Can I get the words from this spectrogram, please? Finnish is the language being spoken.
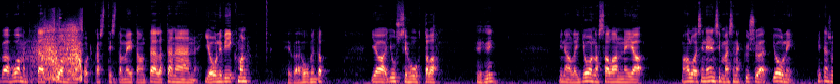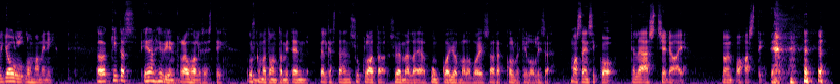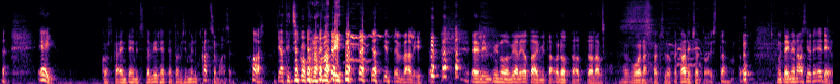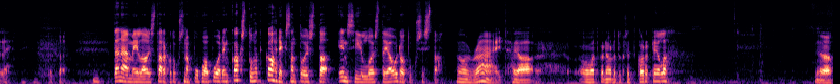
Hyvää huomenta täältä Tuomiolla podcastista. Meitä on täällä tänään Jouni Viikman Hyvää huomenta. ja Jussi Huhtala. Hei hei. Minä olen Joona Salanne ja mä haluaisin ensimmäisenä kysyä, että Jouni, miten sun joululoma meni? Kiitos ihan hyvin, rauhallisesti. Uskomatonta, miten pelkästään suklaata syömällä ja punkkua juomalla voi saada kolme kiloa lisää. Masensiko The Last Jedi noin pahasti? Ei, koska en tehnyt sitä virhettä, että olisin mennyt katsomaan sen. Ha, Jätit se kokonaan väliin? jätin sen väliin. Eli minulla on vielä jotain, mitä odottaa täällä vuonna 2018, mutta, mutta ei mennä asioiden edelle. Tota, Tänään meillä olisi tarkoituksena puhua vuoden 2018 ensi ja odotuksista. all right. Ja ovatko ne odotukset korkealla? Ja,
